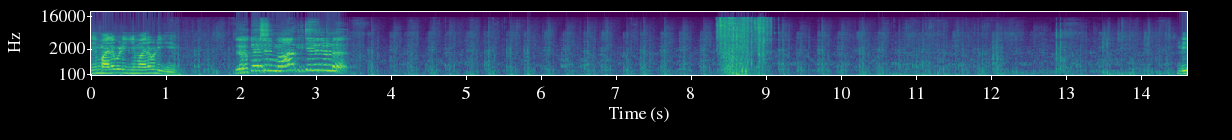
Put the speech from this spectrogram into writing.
നീ മല പിടിക്ക് മല പിടിക്ക്. ലൊക്കേഷൻ മാർക്ക് ചെയ്തിട്ടുണ്ട്. ഡി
